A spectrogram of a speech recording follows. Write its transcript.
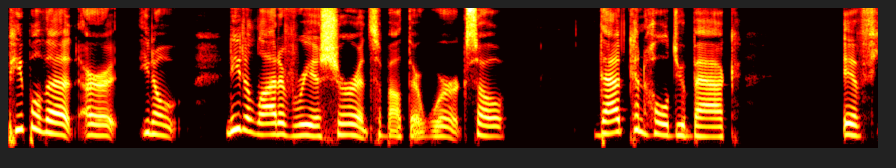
people that are, you know, need a lot of reassurance about their work. So that can hold you back if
